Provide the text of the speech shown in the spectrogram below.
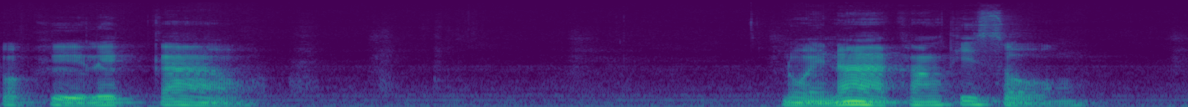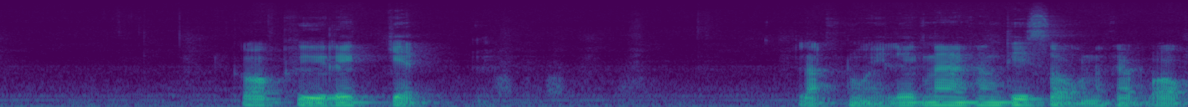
ก็คือเลขเก้าหน่วยหน้าครั้งที่สองก็คือเลขเจ็ด หลักหน่วยเลขหน้าครั้งที่สองนะครับออก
